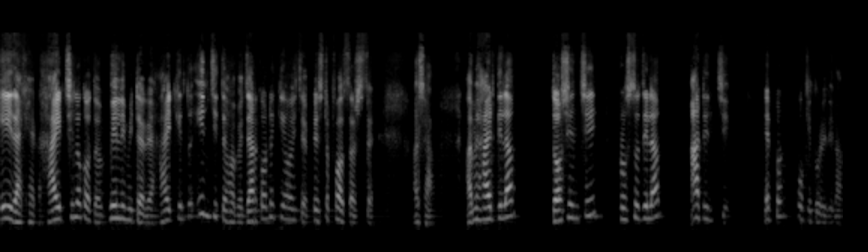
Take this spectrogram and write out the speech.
এই দেখেন হাইট ছিল কত? মিলিমিটারে হাইট কিন্তু ইঞ্চিতে হবে, যার কারণে কি হয়েছে? পেজটা ফলস আসছে। আচ্ছা আমি হাইট দিলাম, দশ ইঞ্চি, প্রস্থ দিলাম, আট ইঞ্চি। এরপর ওকে করে দিলাম।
